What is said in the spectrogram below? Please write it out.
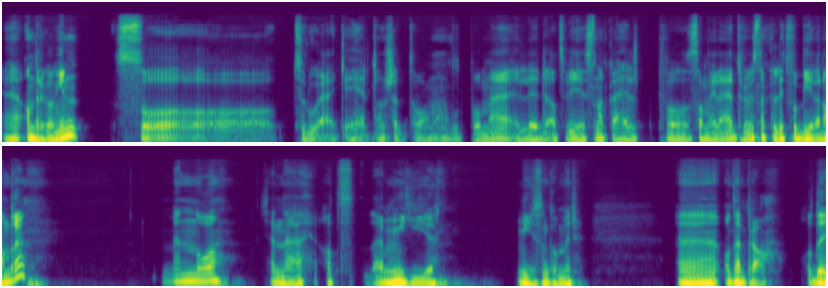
Eh, andre gangen så tror jeg ikke helt han skjønte hva han holdt på med, eller at vi snakka helt på samme greie. Jeg tror vi snakka litt forbi hverandre. Men nå kjenner jeg at det er mye, mye som kommer. Eh, og det er bra. Og det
